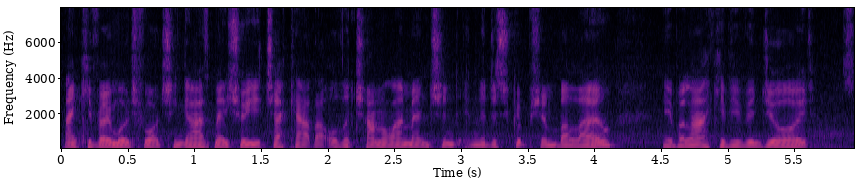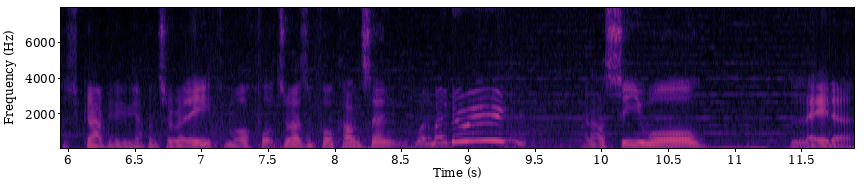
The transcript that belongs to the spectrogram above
Thank you very much for watching, guys. Make sure you check out that other channel I mentioned in the description below. Leave a like if you've enjoyed. Subscribe if you haven't already for more Forza Horizon 4 content. What am I doing? And I'll see you all later.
